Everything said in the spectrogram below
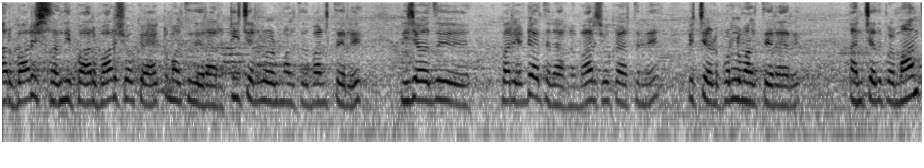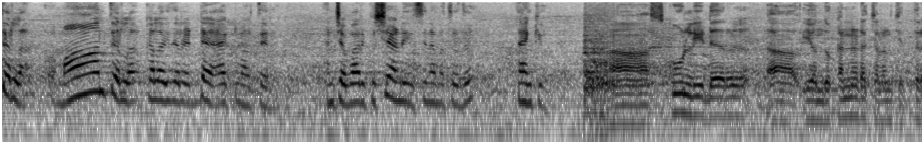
ಆರು ಬಾರಿಶ್ ಸಂದೀಪ್, ಆರು ಬಾರಿ ಶೋಕ ಆ್ಯಕ್ಟ್ ಮಾಡ್ತಿದ್ದಾರೆ ಆರು ಟೀಚರ್ ರೋಲ್ ಮಾಡ್ತದೆ ಮಾಡ್ತಾರೆ ನಿಜವಾದ ಬಾರಿ ಎಡ್ಡೆ ಆಗ್ತೀನಿ ಆರು ಬಾರಿ ಶೋಕ ಆಗ್ತಾನೆ ಪಿಕ್ಚರ್ ಪೊರ್ಲು ಮಾಡ್ತಾರೆ ಆರು ಅಂಚೆ ಅದು ಮಾಂತಿರಲ್ಲ ಮಾಂತಿರಲ್ಲ ಕಲಾವಿದರು ಎಡ್ಡೆ ಆ್ಯಕ್ಟ್ ಮಾಡ್ತಾರೆ ಅಂಚೆ ಬಾರಿ ಖುಷಿ ಆಗಿ ಸಿನಿಮಾ ತೋದು ಥ್ಯಾಂಕ್ ಯು ಸ್ಕೂಲ್ ಲೀಡರ್ ಈ ಒಂದು ಕನ್ನಡ ಚಲನಚಿತ್ರ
